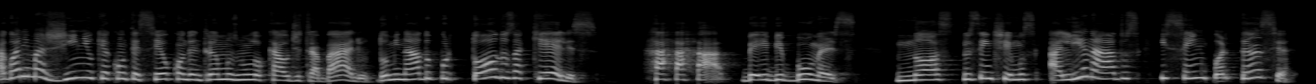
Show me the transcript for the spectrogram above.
Agora imagine o que aconteceu quando entramos num local de trabalho dominado por todos aqueles. Hahaha, baby boomers! Nós nos sentimos alienados e sem importância,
